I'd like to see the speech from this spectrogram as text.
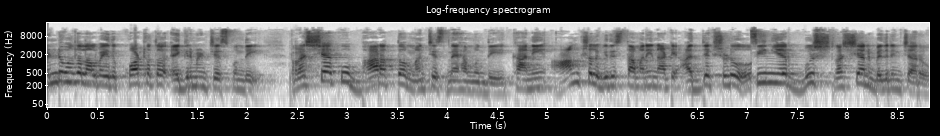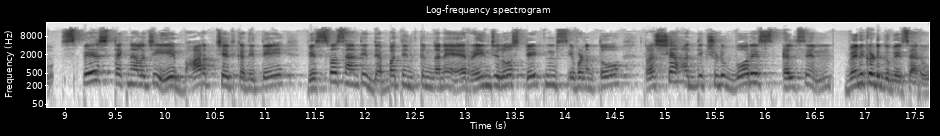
రెండు వందల నలభై ఐదు కోట్లతో అగ్రిమెంట్ చేసుకుంది. రష్యాకు భారత్తో మంచి స్నేహం ఉంది. కానీ ఆంక్షలు విధిస్తామని నాటి అధ్యక్షుడు సీనియర్ బుష్ రష్యాను బెదిరించారు. స్పేస్ టెక్నాలజీ భారత్ చేతికందితే విశ్వశాంతి దెబ్బతింటుందనే రేంజ్లో స్టేట్మెంట్స్ ఇవ్వడంతో రష్యా అధ్యక్షుడు బోరిస్ ఎల్సిన్ వెనుకడుగు వేశారు.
